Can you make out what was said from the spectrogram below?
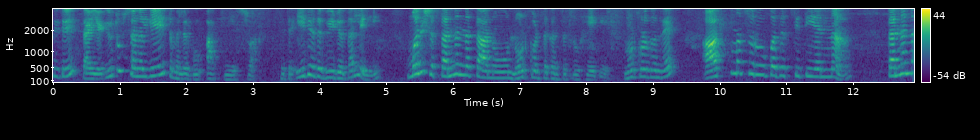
ಸ್ನೇಹಿತರೆ, ತಾಯಿಯ ಯೂಟ್ಯೂಬ್ ಚಾನಲ್ಗೆ ತಮ್ಮೆಲ್ಲರಿಗೂ ಆತ್ಮೀಯ ಸ್ವಾಗತ. ಸ್ನೇಹಿತರೆ, ಈ ದಿನದ ವಿಡಿಯೋದಲ್ಲಿ ಮನುಷ್ಯ ತನ್ನನ್ನ ತಾನು ನೋಡ್ಕೊಳ್ತಕ್ಕಂಥದ್ದು ಹೇಗೆ? ನೋಡ್ಕೊಳ್ಳೋದು ಅಂದ್ರೆ ಆತ್ಮ ಸ್ವರೂಪದ ಸ್ಥಿತಿಯನ್ನ ತನ್ನನ್ನ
